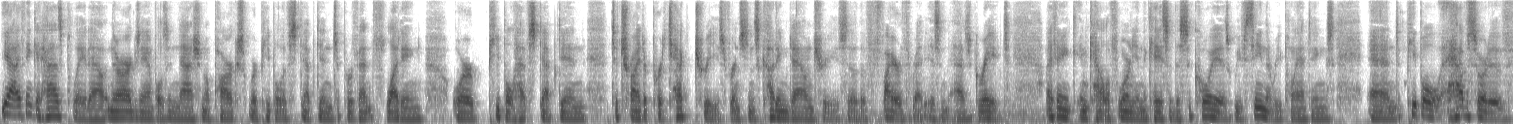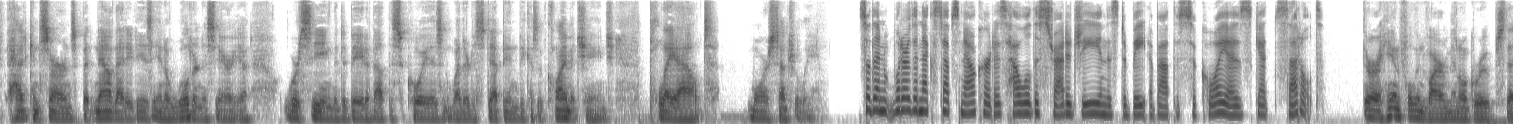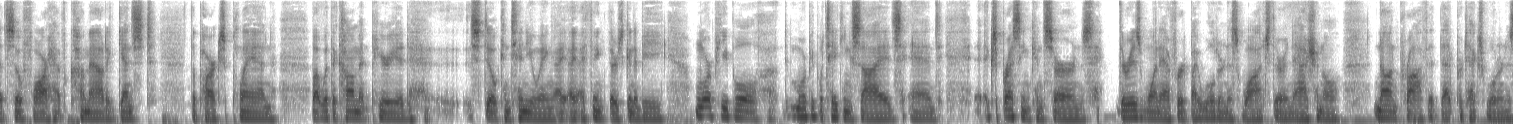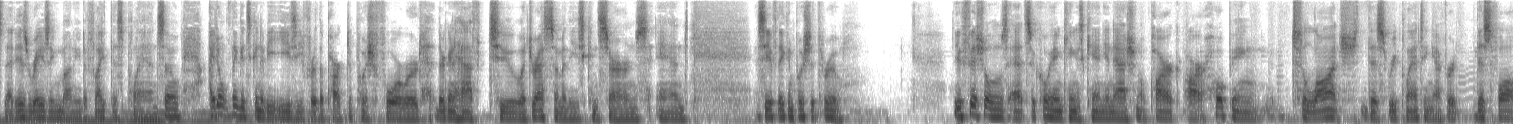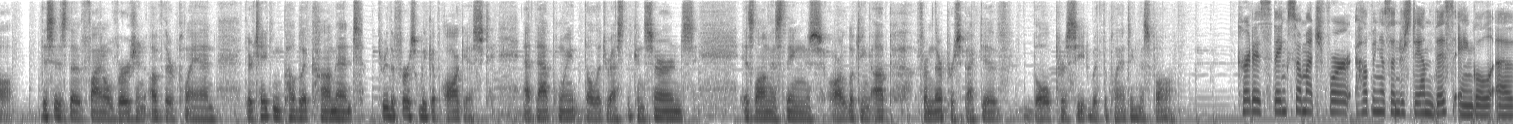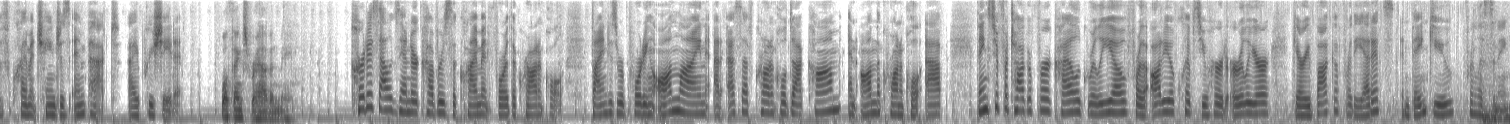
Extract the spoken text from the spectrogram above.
Yeah, I think it has played out. And there are examples in national parks where people have stepped in to prevent flooding or people have stepped in to try to protect trees, for instance, cutting down trees so the fire threat isn't as great. I think in California, in the case of the sequoias, we've seen the replantings and people have sort of had concerns, but now that it is in a wilderness area, we're seeing the debate about the sequoias and whether to step in because of climate change play out more centrally. So, then what are the next steps now, Kurtis? How will this strategy and this debate about the sequoias get settled? There are a handful of environmental groups that so far have come out against the park's plan, but with the comment period still continuing, I, I think there's going to be more people, more people taking sides and expressing concerns. There is one effort by Wilderness Watch. They're a national nonprofit that protects wilderness that is raising money to fight this plan. So I don't think it's going to be easy for the park to push forward. They're going to have to address some of these concerns and see if they can push it through. The officials at Sequoia and Kings Canyon National Park are hoping to launch this replanting effort this fall. This is the final version of their plan. They're taking public comment through the first week of August. At that point, they'll address the concerns. As long as things are looking up from their perspective, they'll proceed with the planting this fall. Kurtis, thanks so much for helping us understand this angle of climate change's impact. I appreciate it. Well, thanks for having me. Kurtis Alexander covers the climate for The Chronicle. Find his reporting online at sfchronicle.com and on the Chronicle app. Thanks to photographer Kyle Grillo for the audio clips you heard earlier, Gary Baca for the edits, and thank you for listening.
